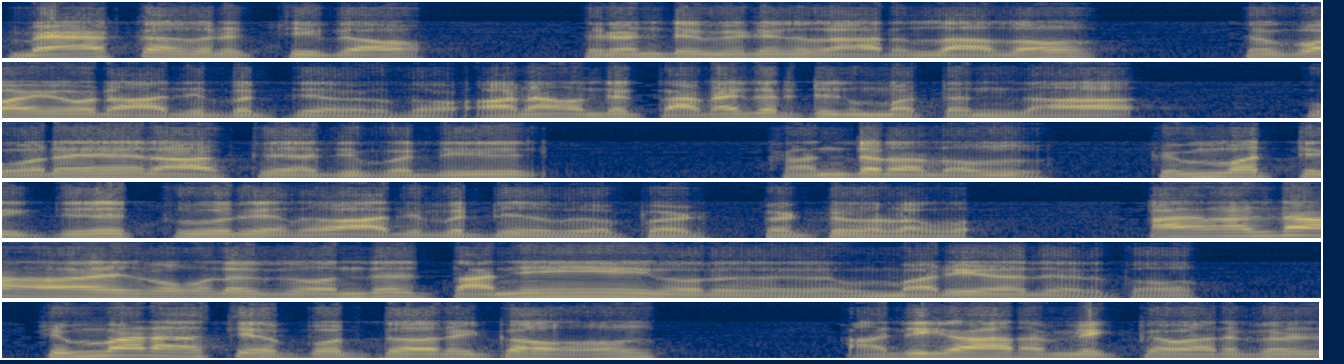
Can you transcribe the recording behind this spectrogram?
மேக்க விருச்சிகோ இரண்டு வீடுகளாக இருந்தாலும் செவ்வாயோட ஆதிபத்தியம் இருக்கும் ஆனால் வந்து கடகத்துக்கு மட்டும்தான் ஒரே ராசி அதிபதி சந்திரனும் சிம்மத்துக்கு சூரியனும் ஆதிபத்தியம் பெ- பெற்று வழங்கும் அதனால தான் இவங்களுக்கு வந்து தனி ஒரு மரியாதை இருக்கும் சிம்ம ராசியை பொறுத்த வரைக்கும் அதிகாரம் மிக்கவர்கள்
